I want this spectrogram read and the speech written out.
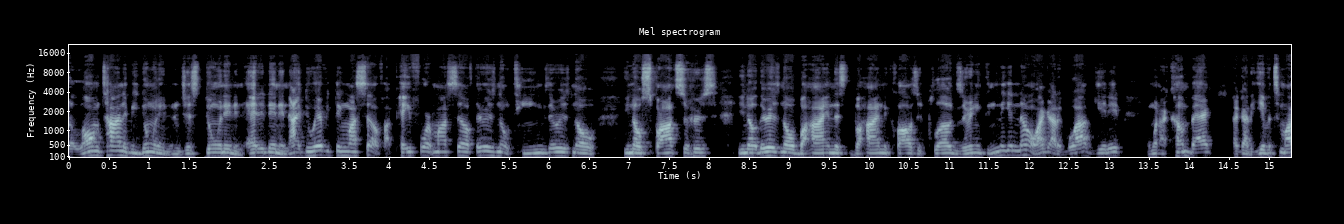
A long time to be doing it and just doing it and editing. And I do everything myself. I pay for it myself. There is no teams. There is no, you know, sponsors. You know, there is no behind this behind the closet plugs or anything. Nigga, no, I gotta go out, get it. And when I come back, I got to give it to my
